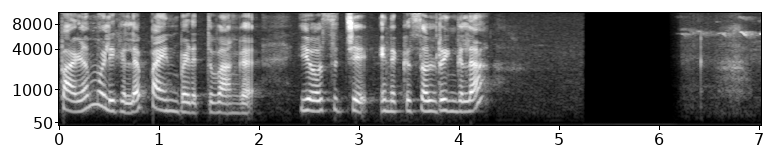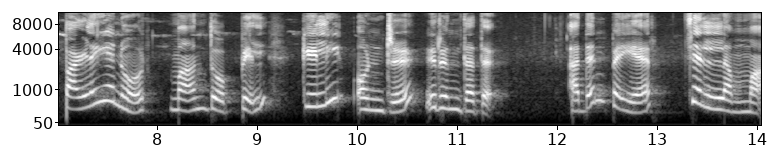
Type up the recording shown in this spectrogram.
பழமொழிகளை பயன்படுத்துவாங்க? யோசிச்சு எனக்கு சொல்கிறீங்களா பழையனூர் மாந்தோப்பில் கிளி ஒன்று இருந்தது. அதன் பெயர் செல்லம்மா.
